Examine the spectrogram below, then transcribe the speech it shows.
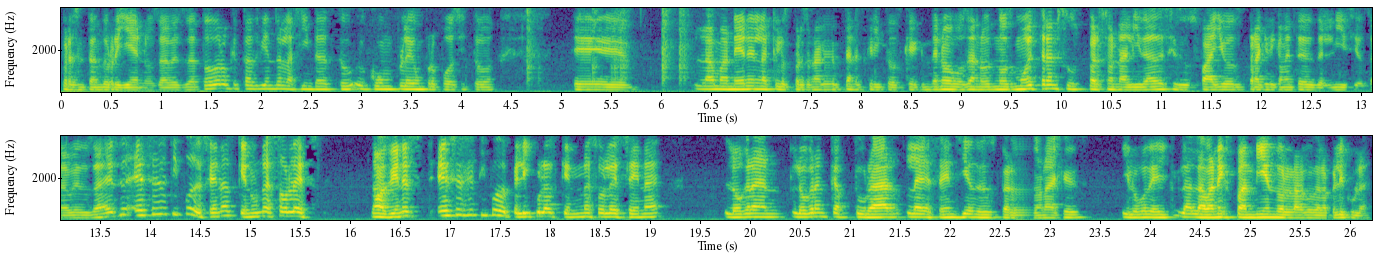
presentando relleno, ¿sabes? O sea, todo lo que estás viendo en la cinta su- cumple un propósito. Eh, la manera en la que los personajes están escritos, que de nuevo, o sea, nos, nos muestran sus personalidades y sus fallos prácticamente desde el inicio, ¿sabes? O sea, es, es ese tipo de escenas que en una sola es... No, más bien es, es ese tipo de películas que en una sola escena logran, logran capturar la esencia de sus personajes y luego de ahí la, la van expandiendo a lo largo de la película.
